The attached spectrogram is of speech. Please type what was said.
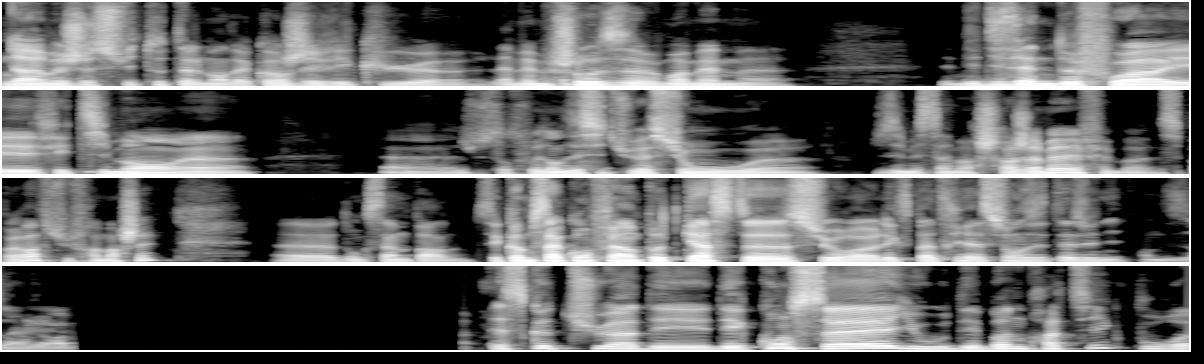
Non, je suis totalement d'accord. J'ai vécu euh, la même chose moi-même des dizaines de fois et effectivement, euh, euh, je me suis retrouvé dans des situations où euh, je disais mais ça marchera jamais. Il fait bah, c'est pas grave, tu feras marcher. Euh, donc ça me parle. C'est comme ça qu'on fait un podcast sur l'expatriation aux États-Unis en disant on verra. Est-ce que tu as des, conseils ou des bonnes pratiques pour,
